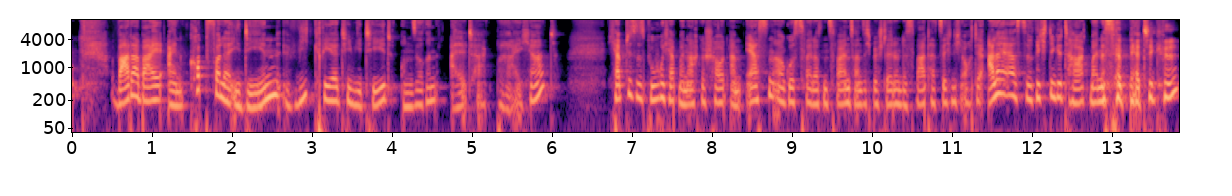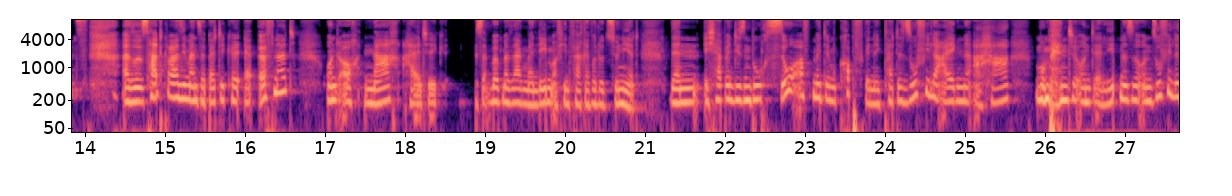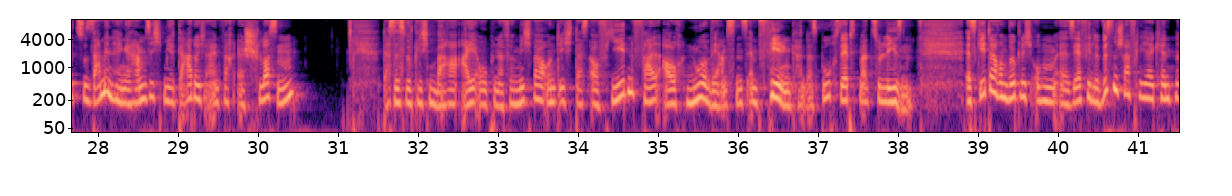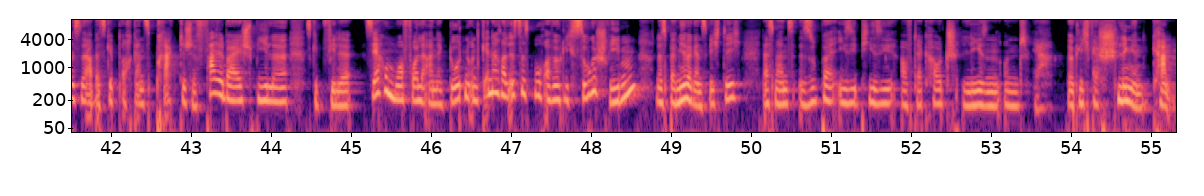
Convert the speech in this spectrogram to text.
war dabei ein Kopf voller Ideen, wie Kreativität unseren Alltag bereichert. Ich habe dieses Buch, ich habe mal nachgeschaut, am 1. August 2022 bestellt und das war tatsächlich auch der allererste richtige Tag meines Sabbaticals. Also es hat quasi mein Sabbatical eröffnet und auch nachhaltig ich würde man sagen, mein Leben auf jeden Fall revolutioniert. Denn ich habe in diesem Buch so oft mit dem Kopf genickt, hatte so viele eigene Aha-Momente und Erlebnisse und so viele Zusammenhänge haben sich mir dadurch einfach erschlossen, dass es wirklich ein wahrer Eye-Opener für mich war und ich das auf jeden Fall auch nur wärmstens empfehlen kann, das Buch selbst mal zu lesen. Es geht darum wirklich um äh, sehr viele wissenschaftliche Erkenntnisse, aber es gibt auch ganz praktische Fallbeispiele, es gibt viele sehr humorvolle Anekdoten und generell ist das Buch auch wirklich so geschrieben, und das ist bei mir ganz wichtig, dass man es super easy peasy auf der Couch lesen und ja, wirklich verschlingen kann.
